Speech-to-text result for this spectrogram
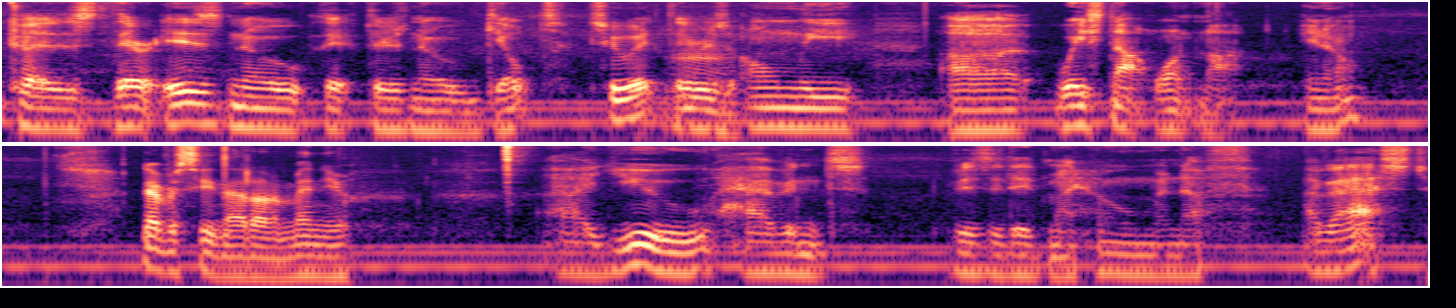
because there is no there's no guilt to it. There is only uh, waste not want not. You know, Never seen that on a menu. uh, you haven't visited my home enough. I've asked.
